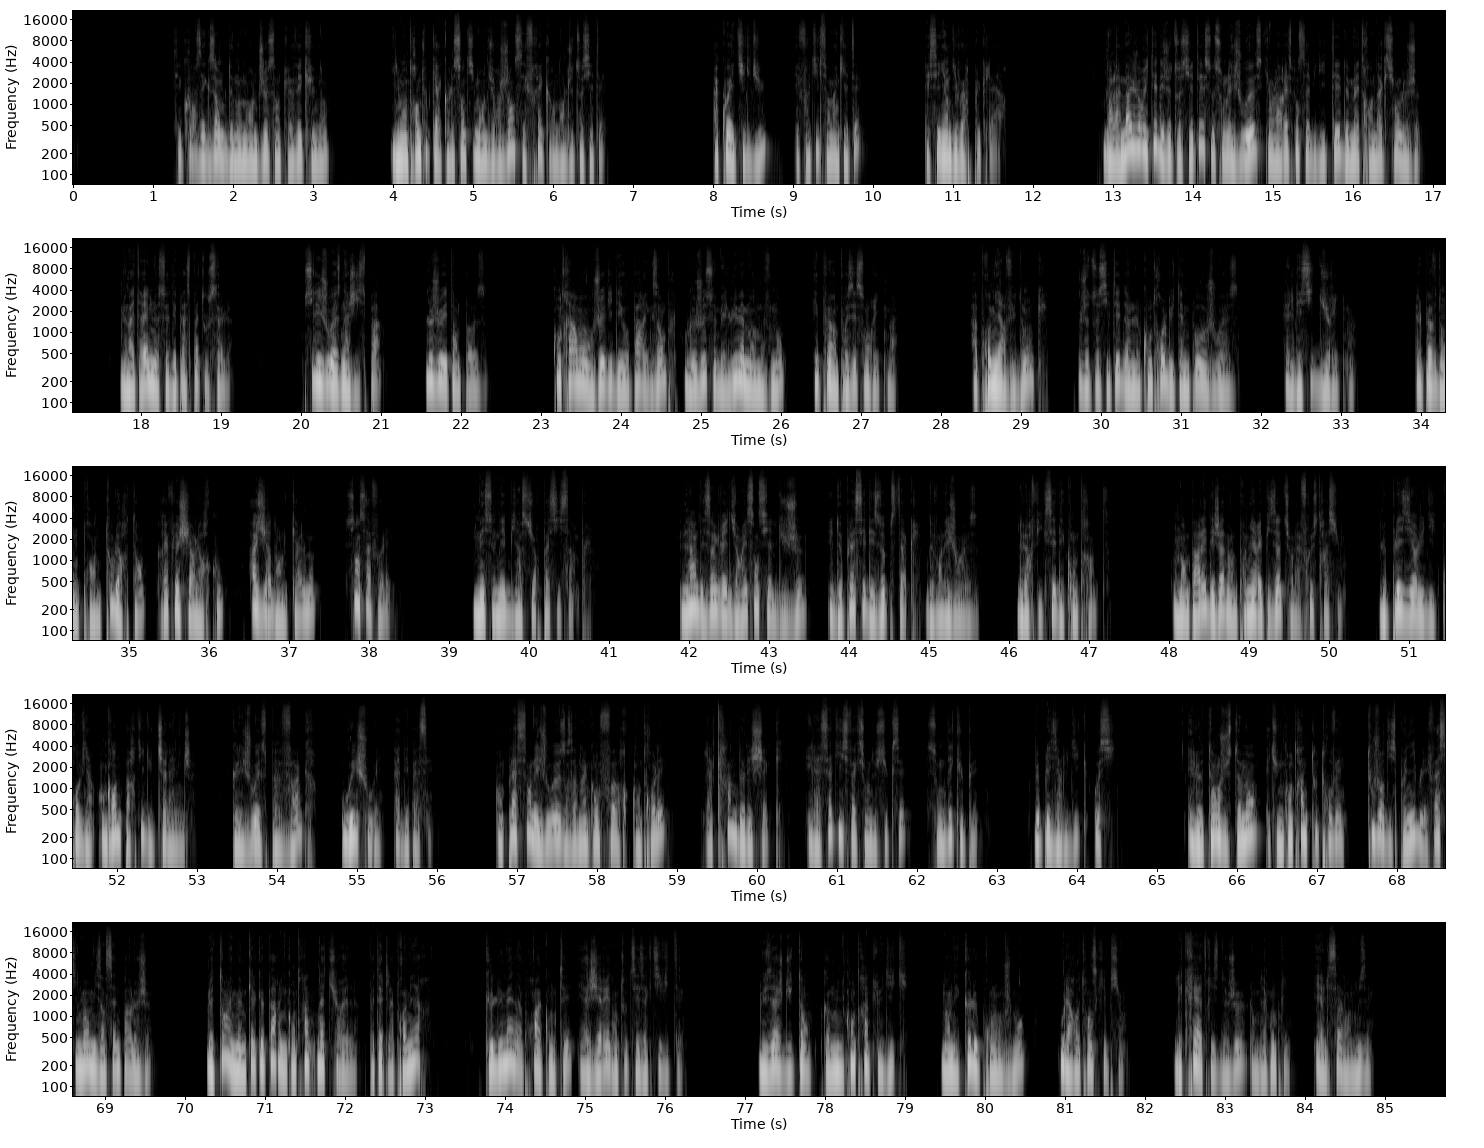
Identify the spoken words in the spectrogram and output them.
Ces courts exemples de moments de jeu sentent le vécu, non? Ils montrent en tout cas que le sentiment d'urgence est fréquent dans le jeu de société. À quoi est-il dû Et faut-il s'en inquiéter? Essayons d'y voir plus clair. Dans la majorité des jeux de société, ce sont les joueuses qui ont la responsabilité de mettre en action le jeu. Le matériel ne se déplace pas tout seul. Si les joueuses n'agissent pas, le jeu est en pause contrairement aux jeux vidéo par exemple, où le jeu se met lui-même en mouvement et peut imposer son rythme. À première vue donc, le jeu de société donne le contrôle du tempo aux joueuses. Elles décident du rythme. Elles peuvent donc prendre tout leur temps, réfléchir leurs coups, agir dans le calme, sans s'affoler. Mais ce n'est bien sûr pas si simple. L'un des ingrédients essentiels du jeu est de placer des obstacles devant les joueuses, de leur fixer des contraintes. On en parlait déjà dans le premier épisode sur la frustration. Le plaisir ludique provient en grande partie du challenge que les joueuses peuvent vaincre ou échouer à dépasser. En plaçant les joueuses dans un inconfort contrôlé, la crainte de l'échec et la satisfaction du succès sont décuplées. Le plaisir ludique aussi. Et le temps, justement, est une contrainte tout trouvée, toujours disponible et facilement mise en scène par le jeu. Le temps est même quelque part une contrainte naturelle, peut-être la première, que l'humain apprend à compter et à gérer dans toutes ses activités. L'usage du temps comme une contrainte ludique n'en est que le prolongement ou la retranscription. Les créatrices de jeux l'ont bien compris, et elles savent en user.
